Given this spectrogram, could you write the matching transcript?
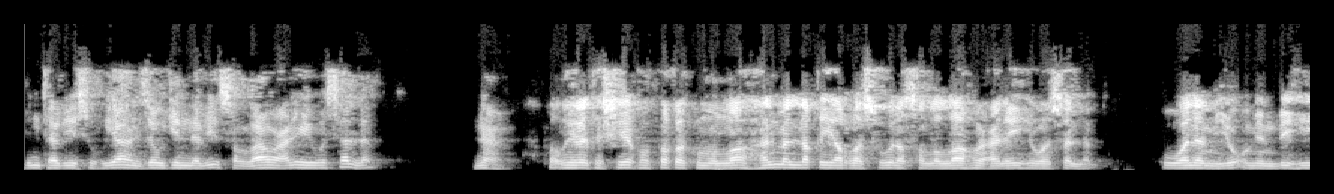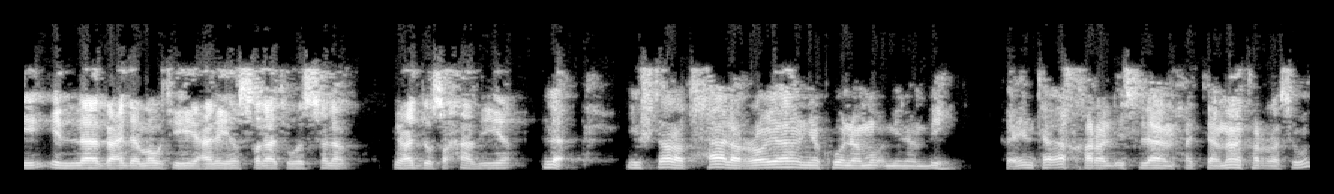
بنت أبي سفيان زوج النبي صلى الله عليه وسلم. نعم. فضيلة الشيخ وفقكم الله هل من لقي الرسول صلى الله عليه وسلم ولم يؤمن به إلا بعد موته عليه الصلاة والسلام يعد صحابيا؟ لا يشترط حال الرؤيا أن يكون مؤمنا به فإن تأخر الإسلام حتى مات الرسول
